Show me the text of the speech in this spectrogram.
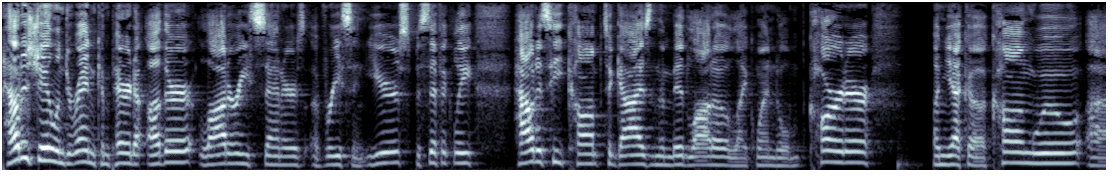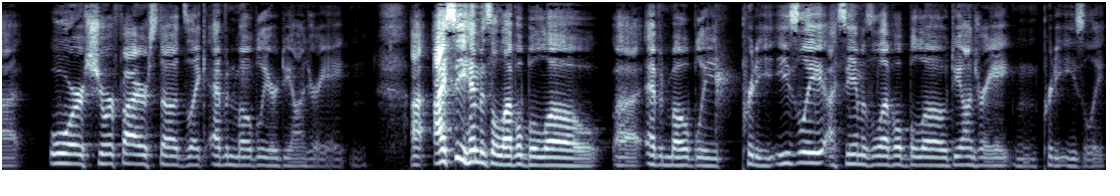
how does Jalen Duren compare to other lottery centers of recent years? Specifically, how does he comp to guys in the mid lotto like Wendell Carter, Onyeka Okongwu, uh, or surefire studs like Evan Mobley or DeAndre Ayton? Uh, I see him as a level below uh, Evan Mobley pretty easily. I see him as a level below DeAndre Ayton pretty easily.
